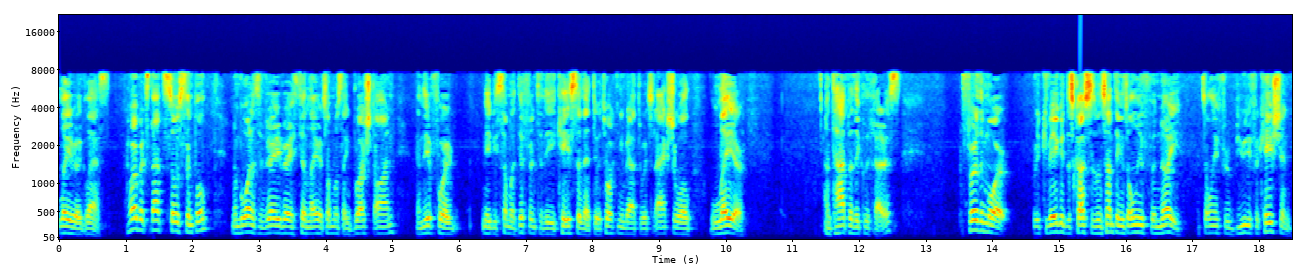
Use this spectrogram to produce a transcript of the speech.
layer of glass. However, it's not so simple. Number one, it's a very, very thin layer. It's almost like brushed on, and therefore maybe somewhat different to the case that they were talking about, where it's an actual layer on top of the klicharis. Furthermore, R' Akiva Eiger discusses when something is only for noi, it's only for beautification,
